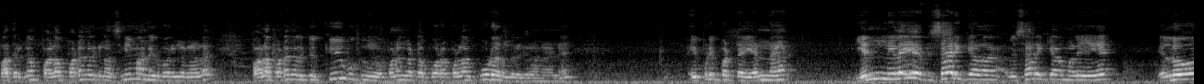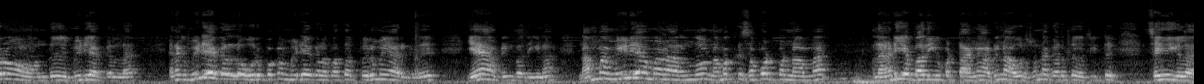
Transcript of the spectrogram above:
பார்த்துருக்கேன் பல படங்களுக்கு நான் சினிமா நிருபருங்கிறனால பல படங்களுக்கு கியூபுக்கு இவங்க பணம் கட்ட போகிறப்பெல்லாம் கூட இருந்திருக்கிறேன் நான். இப்படிப்பட்ட எண்ணெய் என் நிலையை விசாரிக்கலாம் விசாரிக்காமலேயே எல்லோரும் வந்து மீடியாக்களில் எனக்கு மீடியாக்களில் ஒரு பக்கம் மீடியாக்களை பார்த்தா பெருமையாக இருக்குது. ஏன் அப்படின்னு பார்த்தீங்கன்னா நம்ம மீடியா மேனாக இருந்தோம் நமக்கு சப்போர்ட் பண்ணாமல் அந்த நடிகை பாதிக்கப்பட்டாங்க அப்படின்னு அவர் சொன்ன கருத்தை வச்சுக்கிட்டு செய்திகளை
